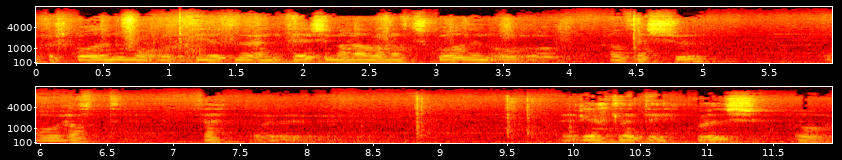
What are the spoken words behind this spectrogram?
okkar skoðunum og, og því öllu en þeir sem að hafa haft skoðun og, og á þessu og haft þetta uh, réttlæti Guðs og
